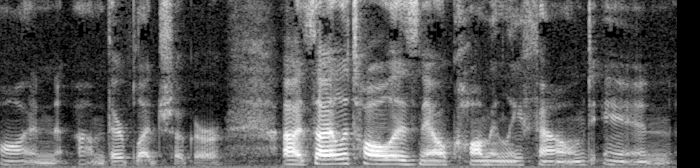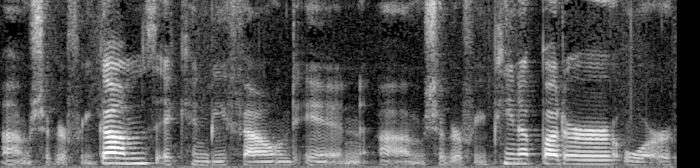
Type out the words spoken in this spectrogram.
on um, their blood sugar. Uh, xylitol is now commonly found in um, sugar free gums, it can be found in um, sugar free peanut butter or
